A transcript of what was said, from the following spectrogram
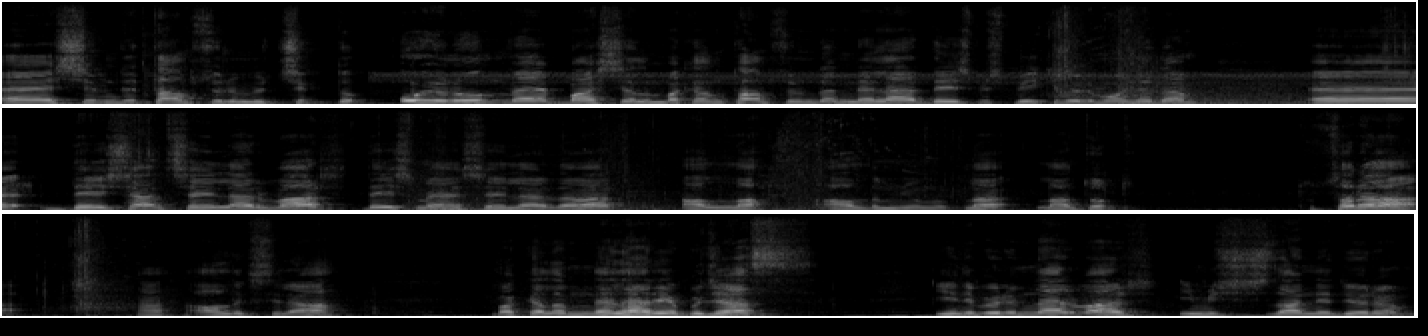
Ee, şimdi tam sürümü çıktı oyunun ve başlayalım. Bakalım tam sürümde neler değişmiş. Bir iki bölüm oynadım. Ee, değişen şeyler var, değişmeyen şeyler de var. Allah aldım yumrukla. Lan tut. Tutsana. Heh, aldık silah. Bakalım neler yapacağız. Yeni bölümler var imiş zannediyorum.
